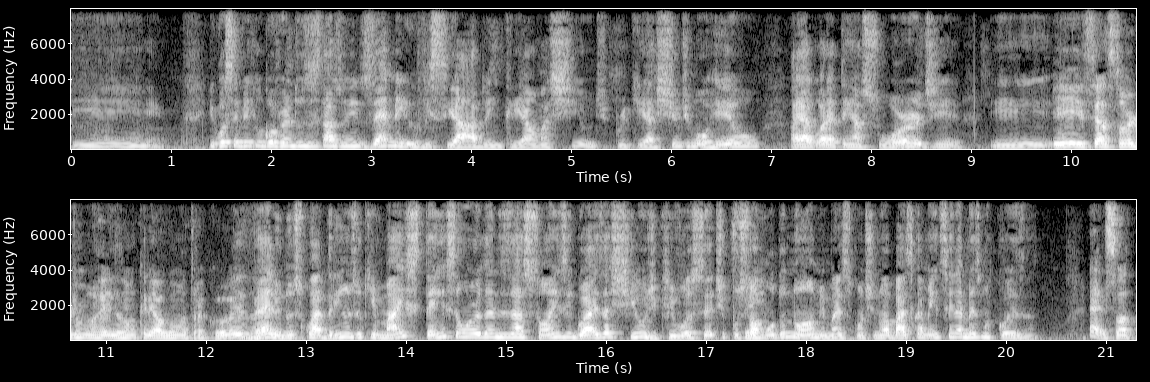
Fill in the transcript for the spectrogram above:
E, e você vê que o governo dos Estados Unidos é meio viciado em criar uma Shield, porque a Shield morreu, aí agora tem a Sword e, E se a Sword morrer, eles vão criar alguma outra coisa? velho, nos quadrinhos o que mais tem são organizações iguais a Shield, que você tipo Sim. só muda o nome, mas continua basicamente sendo a mesma coisa. É, só,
